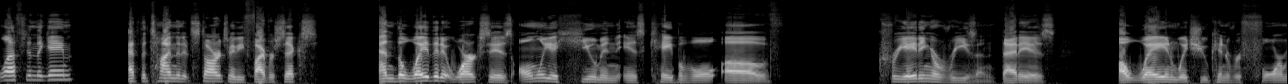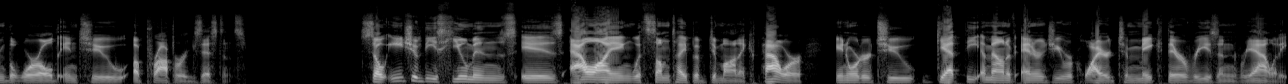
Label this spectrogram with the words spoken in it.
left in the game at the time that it starts, maybe five or six. And the way that it works is only a human is capable of creating a reason that is a way in which you can reform the world into a proper existence. So each of these humans is allying with some type of demonic power in order to get the amount of energy required to make their reason reality.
